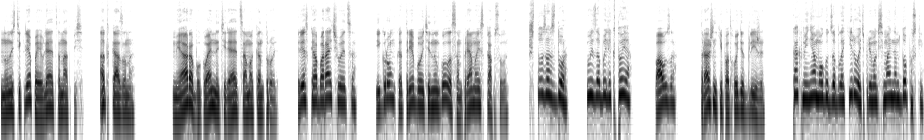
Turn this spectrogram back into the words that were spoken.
но на стекле появляется надпись «Отказано». Миара буквально теряет самоконтроль. Резко оборачивается и громко, требовательным голосом прямо из капсулы. «Что за вздор? Вы забыли, кто я?» Пауза. Стражники подходят ближе. «Как меня могут заблокировать при максимальном допуске?»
